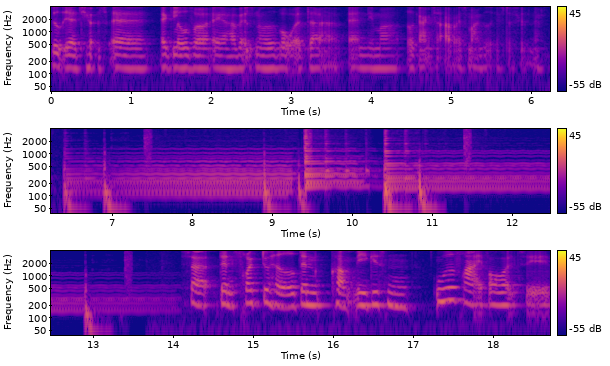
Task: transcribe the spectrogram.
ved jeg, at de også er, er glade for, at jeg har valgt noget, hvor at der er nemmere adgang til arbejdsmarkedet efterfølgende. Så den frygt, du havde, den kom ikke sådan udefra i forhold til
